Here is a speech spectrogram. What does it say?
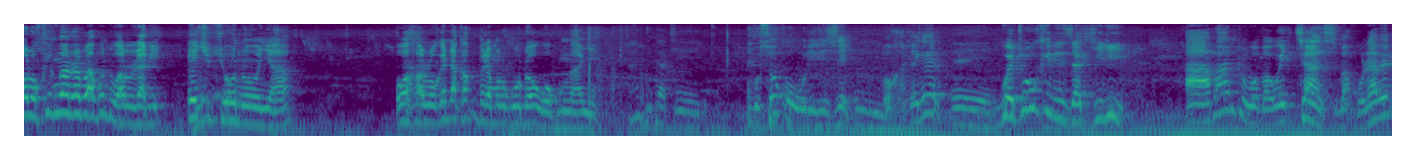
olukiŋŋaana lwagundi walulabye ekyo kyonoonya owakalulu ogenda kakubira mu luguudo ogwo okuŋŋanye gusooka owulirize okategeera eh, gwe tuukiriza kiri abantu bo bawe chansi bakulabe.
